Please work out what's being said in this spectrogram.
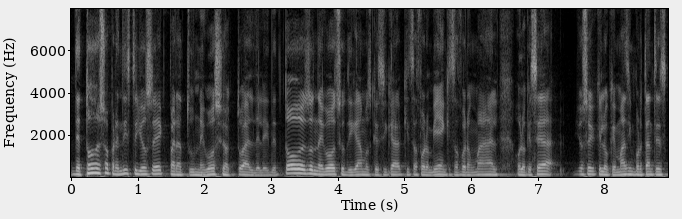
De todo eso aprendiste, yo sé, para tu negocio actual, de, de todos esos negocios, digamos, que sí, quizás fueron bien, quizás fueron mal, o lo que sea. Yo sé que lo que más importante es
